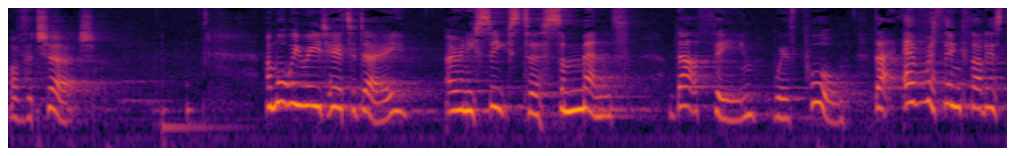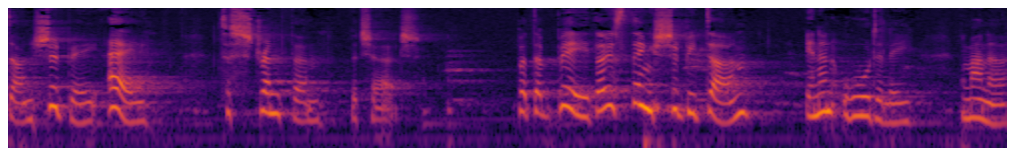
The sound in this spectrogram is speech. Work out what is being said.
of the church. And what we read here today only seeks to cement that theme with Paul that everything that is done should be A, to strengthen the church, but that B, those things should be done in an orderly manner.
